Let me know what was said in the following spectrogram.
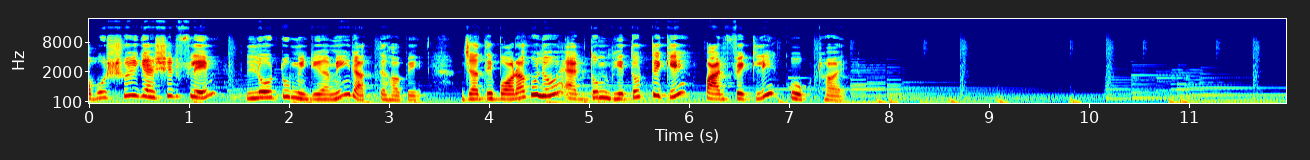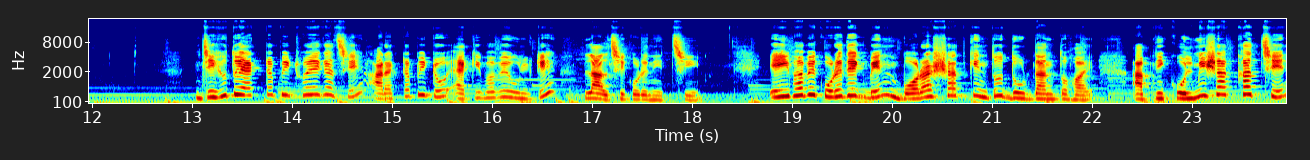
অবশ্যই গ্যাসের ফ্লেম লো টু মিডিয়ামেই রাখতে হবে, যাতে বড়াগুলো একদম ভেতর থেকে পারফেক্টলি কুকড হয়। যেহেতু একটা পিঠ হয়ে গেছে, আর একটা পিঠও একইভাবে উল্টে লালচে করে নিচ্ছি। এইভাবে করে দেখবেন বড়ার স্বাদ কিন্তু দুর্দান্ত হয়। আপনি কলমি শাক খাচ্ছেন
